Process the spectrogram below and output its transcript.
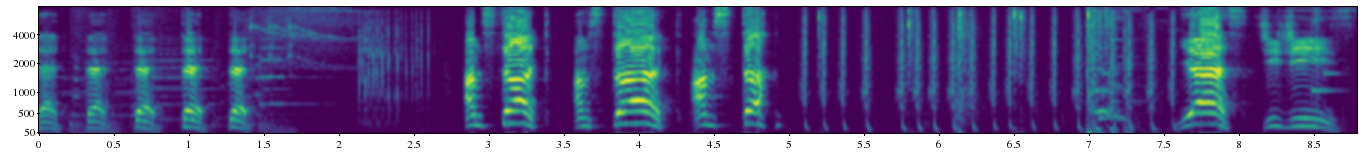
Dead, dead, dead, dead, dead. I'm stuck! I'm stuck! I'm stuck! Yes! GG's!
